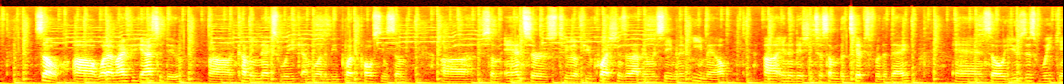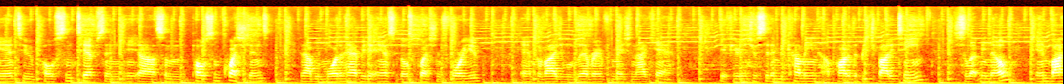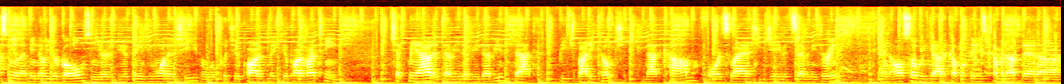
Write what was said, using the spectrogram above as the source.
So, uh, what I'd like for you guys to do, uh, coming next week, I'm going to be put, posting some uh, some answers to a few questions that I've been receiving in email, uh, in addition to some of the tips for the day. And so, use this weekend to post some tips and uh, some post some questions, and I'll be more than happy to answer those questions for you and provide you with whatever information I can. If you're interested in becoming a part of the Beachbody team, just let me know. Inbox me and let me know your goals and your, your things you want to achieve, and we'll put you a part, make you a part of our team. Check me out at www.beachbodycoach.com forward slash Javid73. And also, we've got a couple things coming up that uh,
